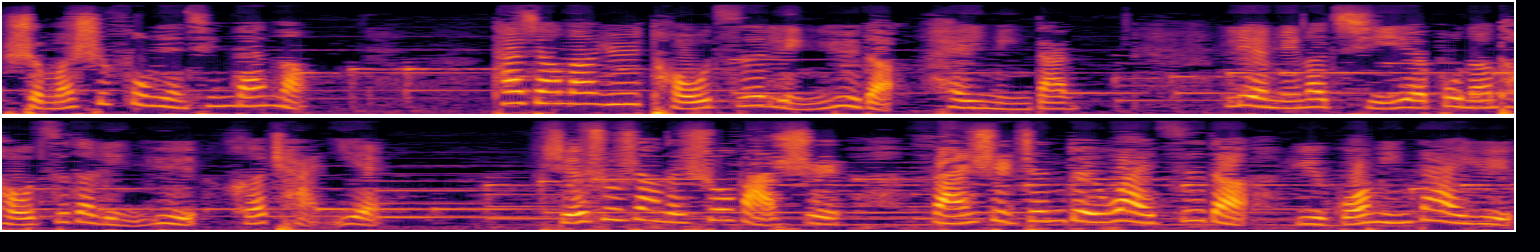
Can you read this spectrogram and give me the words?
什么是负面清单呢？它相当于投资领域的黑名单，列明了企业不能投资的领域和产业。学术上的说法是，凡是针对外资的与国民待遇、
